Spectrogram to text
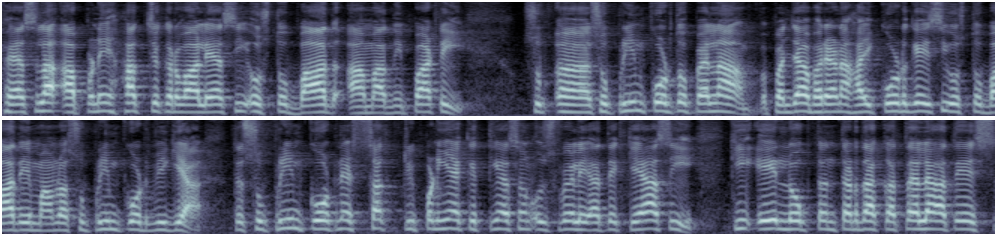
ਫੈਸਲਾ ਆਪਣੇ ਹੱਕ 'ਚ ਕਰਵਾ ਲਿਆ ਸੀ। ਉਸ ਤੋਂ ਬਾਅਦ Aam Aadmi party supreme court ਤੋਂ ਪਹਿਲਾਂ ਪੰਜਾਬ ਹਰਿਆਣਾ ਹਾਈ ਕੋਰਟ ਗਈ ਸੀ ਉਸ ਤੋਂ ਬਾਅਦ ਇਹ ਮਾਮਲਾ ਸੁਪਰੀਮ ਕੋਰਟ ਵੀ ਗਿਆ ਤੇ ਸੁਪਰੀਮ ਕੋਰਟ ਨੇ ਸਖਤ ਟਿੱਪਣੀਆਂ ਕੀਤੀਆਂ ਸਨ ਉਸ ਵੇਲੇ ਅਤੇ ਕਿਹਾ ਸੀ ਕਿ ਇਹ ਲੋਕਤੰਤਰ ਦਾ ਕਤਲ ਹੈ ਅਤੇ ਇਸ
